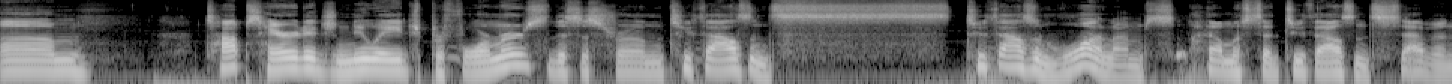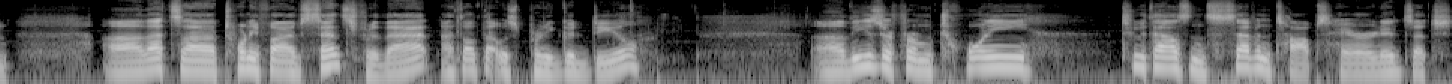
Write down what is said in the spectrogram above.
Um, Topps Heritage New Age Performers. This is from 2000, 2001. I'm, I almost said 2007. Uh, that's uh, 25 cents for that. I thought that was a pretty good deal. Uh, these are from 20, 2007 Topps Heritage. That's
